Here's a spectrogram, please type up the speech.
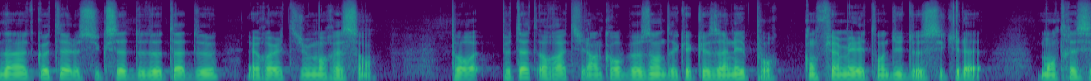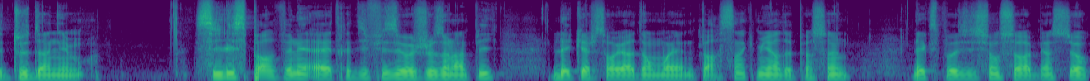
D'un autre côté, le succès de Dota 2 est relativement récent. Peut-être aura-t-il encore besoin de quelques années pour confirmer l'étendue de ce qu'il a montré ces 12 derniers mois. Si l'e-sport venait à être diffusé aux Jeux Olympiques, lesquels sont regardés en moyenne par 5 milliards de personnes, l'exposition serait bien sûr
